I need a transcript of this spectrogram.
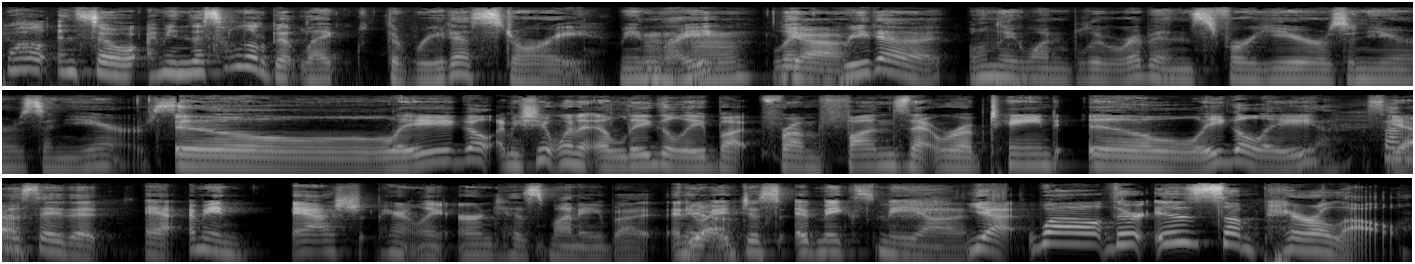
Well, and so, I mean, that's a little bit like the Rita story. I mean, mm-hmm. right? Like Yeah. Rita only won blue ribbons for years and years and years. Illegal. I mean, she didn't win it illegally, but from funds that were obtained illegally. Yeah. So I'm yeah. going to say that, A- I mean, Ash apparently earned his money, but anyway, Yeah. it just, it makes me, uh, Yeah, well, there is some parallel.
